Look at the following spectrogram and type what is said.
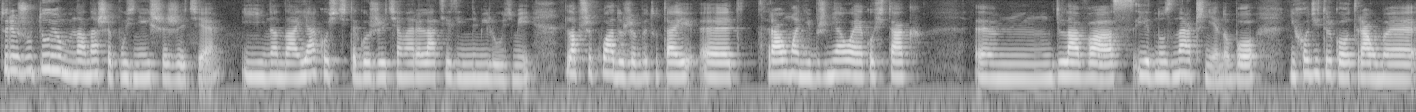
które rzutują na nasze późniejsze życie i na, na jakość tego życia, na relacje z innymi ludźmi. Dla przykładu, żeby tutaj y, trauma nie brzmiała jakoś tak dla Was jednoznacznie, no bo nie chodzi tylko o traumę,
